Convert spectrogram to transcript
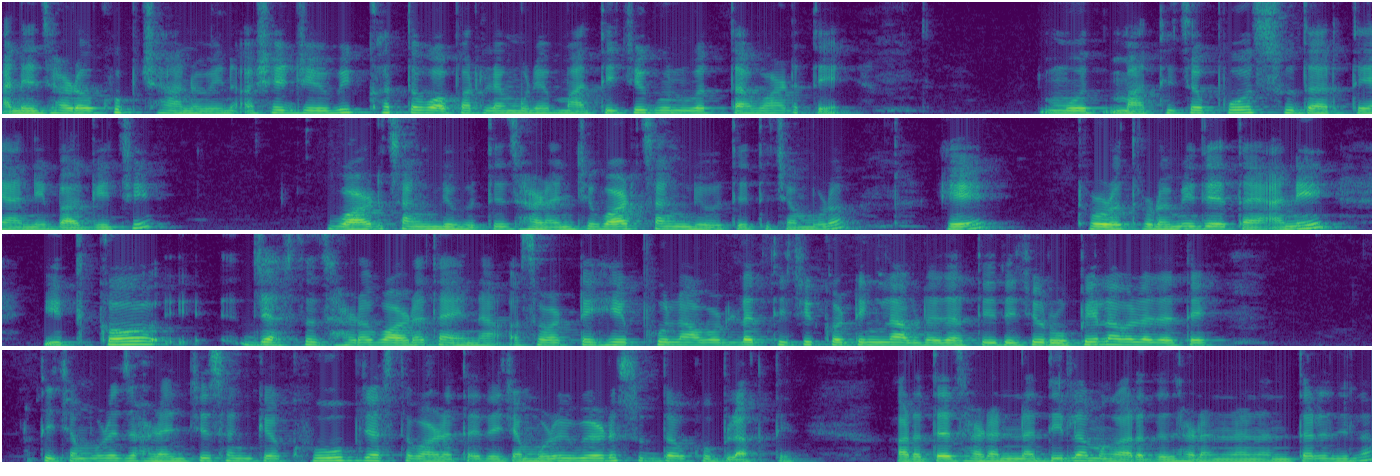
आणि झाडं खूप छान होईल असे जैविक खतं वापरल्यामुळे मातीची गुणवत्ता वाढते. मो मातीचं पोत सुधारते आणि बागेची वाढ चांगली होते. झाडांची वाढ चांगली होते. त्याच्यामुळं हे थोडं थोडं मी देत आहे. आणि इतकं जास्त झाडं वाढत आहे ना असं वाटतं हे फुल आवडलं त्याची कटिंग लावल्या जाते त्याची रोपे लावल्या जाते. त्याच्यामुळे झाडांची संख्या खूप जास्त वाढत आहे. त्याच्यामुळे वेळसुद्धा खूप लागते. अर्ध्या झाडांना दिलं मग अर्ध्या झाडांना नंतर दिलं.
